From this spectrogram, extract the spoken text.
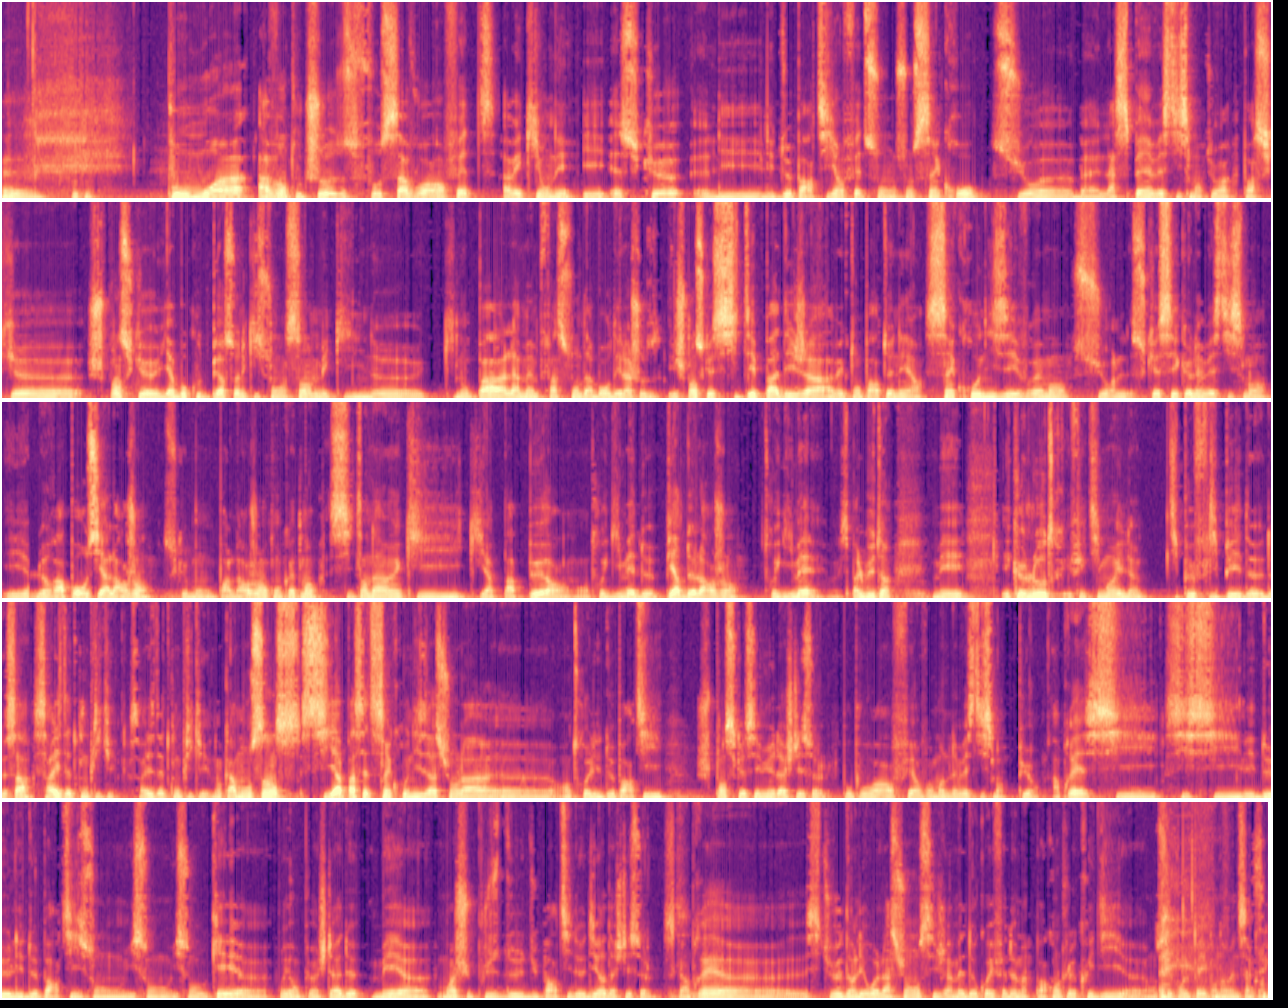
Pour moi, avant toute chose, faut savoir en fait avec qui on est et est-ce que les, deux parties en fait sont, sont synchro sur euh, ben, l'aspect investissement, tu vois? Parce que je pense qu'il y a beaucoup de personnes qui sont ensemble mais qui ne qui n'ont pas la même façon d'aborder la chose. Et je pense que si t'es pas déjà avec ton partenaire synchronisé vraiment sur ce que c'est que l'investissement et le rapport aussi à l'argent, parce que bon, on parle d'argent concrètement, si t'en as un qui qui a pas peur entre guillemets de perdre de l'argent entre guillemets, c'est pas le but, hein, mais et que l'autre effectivement il a un petit peu flippé de, ça, ça risque d'être compliqué. Ça risque d'être compliqué. Donc à mon sens, s'il n'y a pas cette synchronisation là euh, entre les deux parties, je pense que c'est mieux d'acheter seul pour pouvoir faire vraiment de l'investissement pur. Après, si si si les deux les deux parties sont ils sont ils sont ok, euh, oui, on peut acheter à deux. Mais euh, moi, je suis plus du parti de dire d'acheter seul, parce qu'après, euh, si tu veux, dans les relations, on sait jamais de quoi il fait demain. Par contre, le crédit, on sait qu'on le paye pendant 25 ans.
